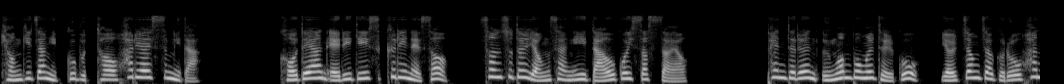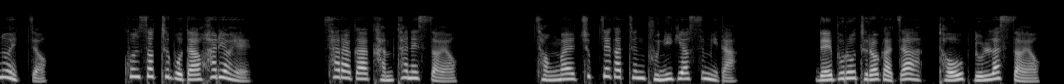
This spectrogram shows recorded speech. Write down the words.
경기장 입구부터 화려했습니다. 거대한 LED 스크린에서 선수들 영상이 나오고 있었어요. 팬들은 응원봉을 들고 열정적으로 환호했죠. 콘서트보다 화려해. 사라가 감탄했어요. 정말 축제 같은 분위기였습니다. 내부로 들어가자 더욱 놀랐어요.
